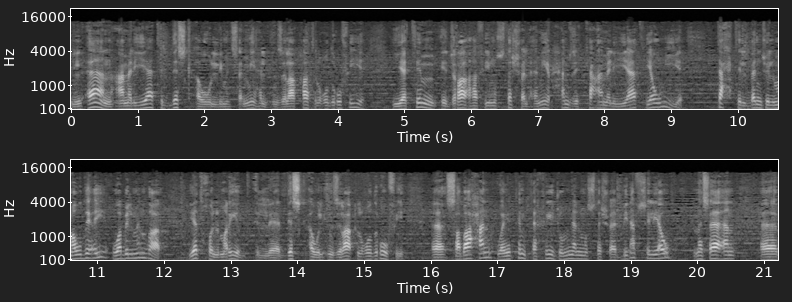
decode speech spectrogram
الآن عمليات ال disc أو اللي بنسميها الانزلاقات الغضروفية يتم إجراءها في مستشفى الأمير حمزة كعمليات يومية تحت البنج الموضعي وبالمنظار. يدخل مريض ال disc أو الانزلاق الغضروفي صباحا ويتم تخريجه من المستشفى بنفس اليوم مساء آه،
